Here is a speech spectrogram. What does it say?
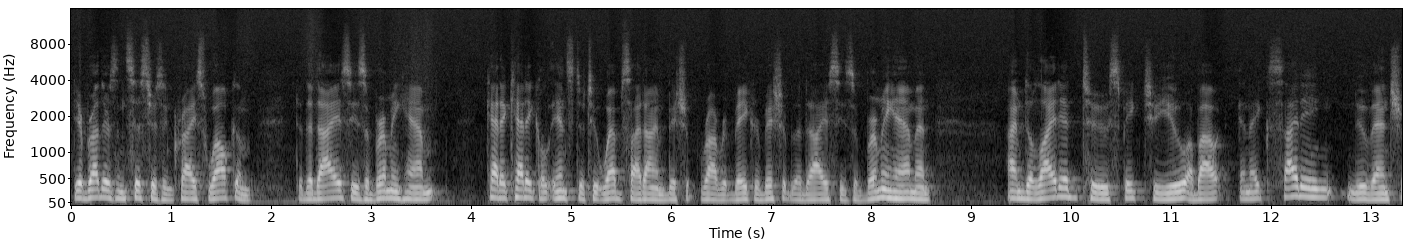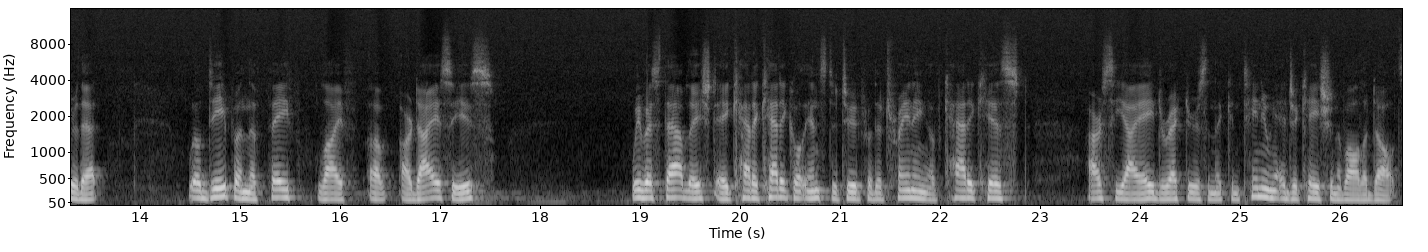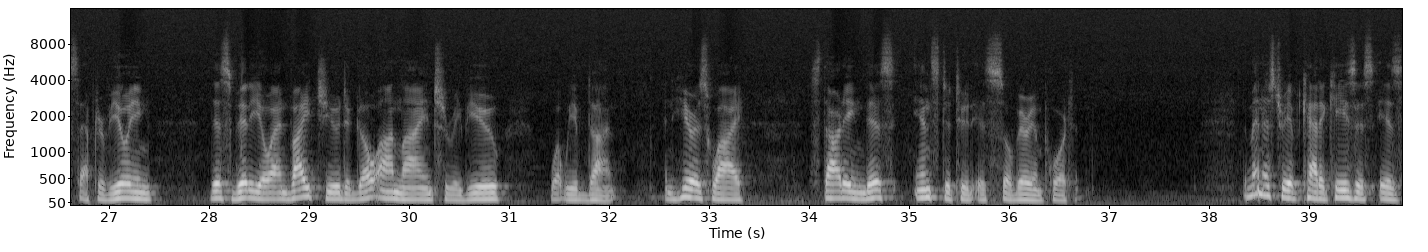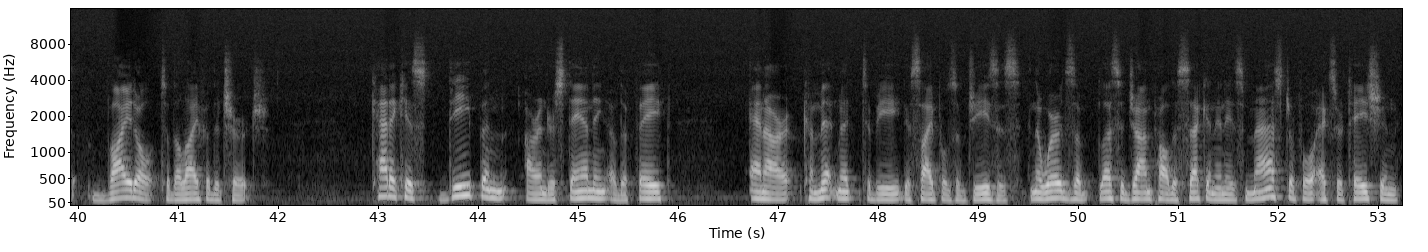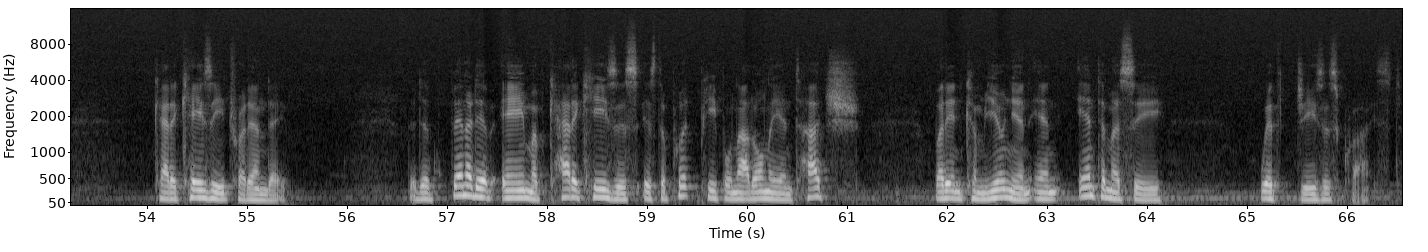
Dear brothers and sisters in Christ, welcome to the Diocese of Birmingham Catechetical Institute website. I'm Bishop Robert Baker, Bishop of the Diocese of Birmingham, and I'm delighted to speak to you about an exciting new venture that will deepen the faith life of our diocese. We've established a catechetical institute for the training of catechists, RCIA directors, and the continuing education of all adults. After viewing this video, I invite you to go online to review what we've done. And here's why starting this institute is so very important. The ministry of catechesis is vital to the life of the church. Catechists deepen our understanding of the faith and our commitment to be disciples of Jesus. In the words of Blessed John Paul II in his masterful exhortation, Catechesi Tradendae, the definitive aim of catechesis is to put people not only in touch, but in communion, in intimacy with Jesus Christ.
